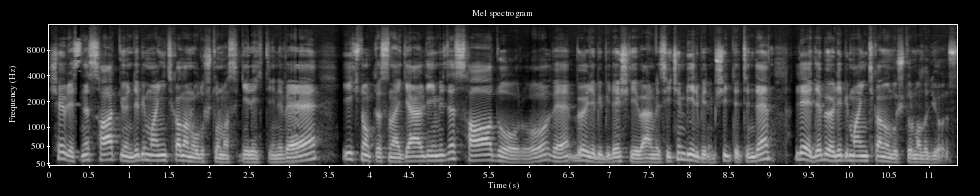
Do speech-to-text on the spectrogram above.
çevresinde saat yönünde bir manyetik alan oluşturması gerektiğini ve X noktasına geldiğimizde sağa doğru ve böyle bir bileşkeyi vermesi için bir birim şiddetinde L'de böyle bir manyetik alan oluşturmalı diyoruz.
